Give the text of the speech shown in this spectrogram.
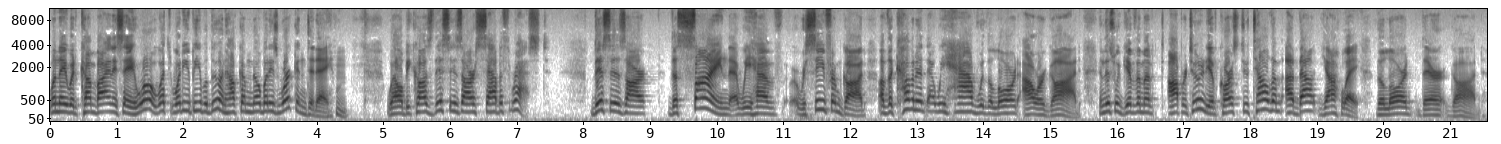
When they would come by and they say, Whoa, what, what are you people doing? How come nobody's working today? Hmm. Well, because this is our Sabbath rest. This is our the sign that we have received from God of the covenant that we have with the Lord our God. And this would give them an opportunity, of course, to tell them about Yahweh, the Lord their God.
